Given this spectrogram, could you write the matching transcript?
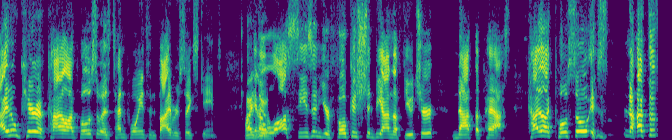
I don't care if Kyle Okposo has 10 points in five or six games. I in do. a lost season, your focus should be on the future, not the past. Kyle Poso is not the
